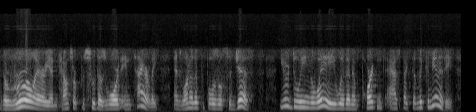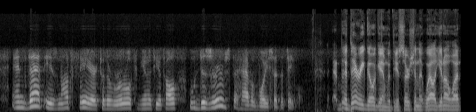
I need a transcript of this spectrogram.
the rural area in Councillor Pasuta's ward entirely, as one of the proposals suggests, you're doing away with an important aspect of the community. And that is not fair to the rural community at all, who deserves to have a voice at the table. But uh, there you go again with the assertion that, well, you know what?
